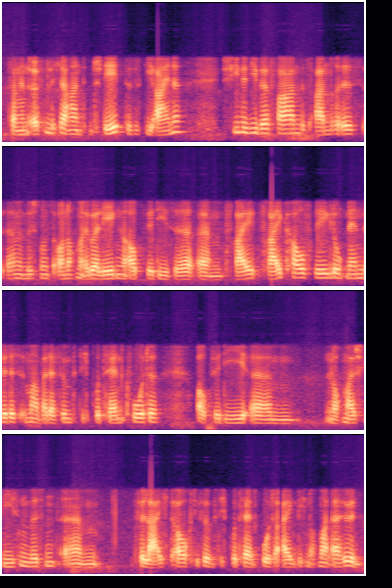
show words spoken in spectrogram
sozusagen in öffentlicher Hand entsteht. Das ist die eine Schiene, die wir fahren. Das andere ist, äh, wir müssen uns auch nochmal überlegen, ob wir diese ähm, Frei Freikaufregelung, nennen wir das immer bei der 50-Prozent-Quote, ob wir die ähm, nochmal schließen müssen. Ähm, vielleicht auch die 50-Prozent-Quote eigentlich nochmal erhöhen.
